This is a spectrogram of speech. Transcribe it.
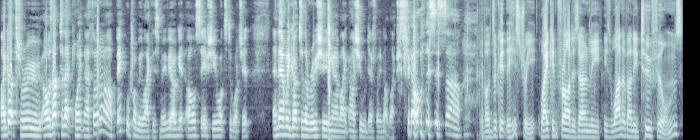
I got through. I was up to that point and I thought, oh, Beck will probably like this movie. I'll get, I'll see if she wants to watch it. And then we got to the roof shooting, and I'm like, oh, she will definitely not like this film. This is, uh, If I look at the history, Wake in Fright is only is one of only two films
